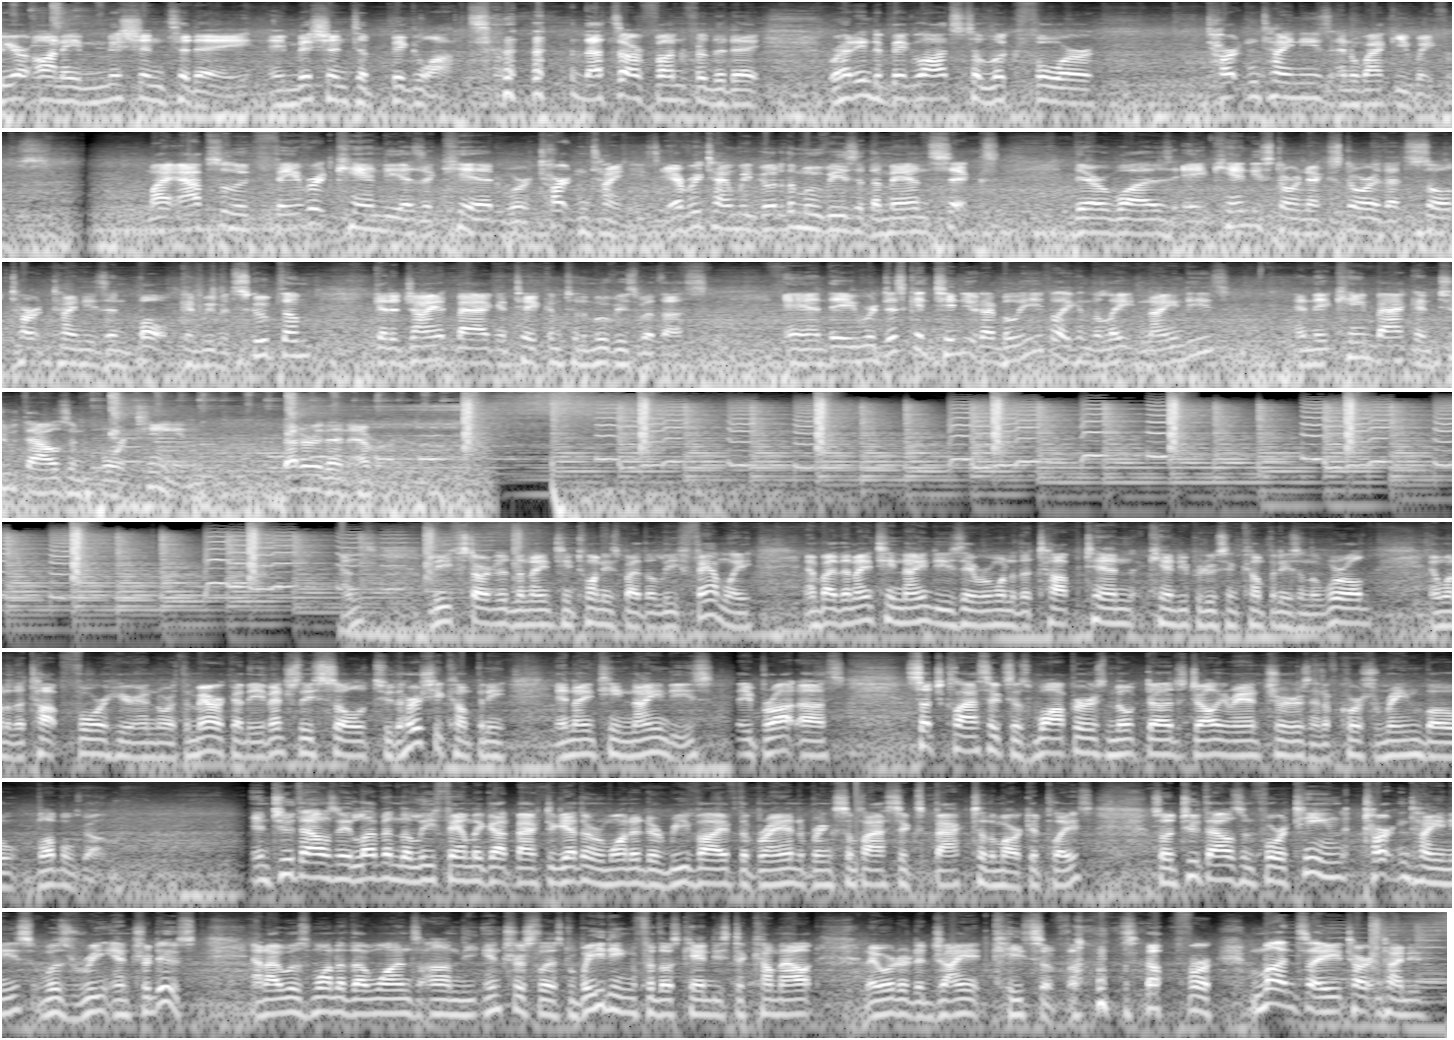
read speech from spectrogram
We are on a mission today, a mission to Big Lots. That's our fun for the day. We're heading to Big Lots to look for Tart n Tinys and Wacky Wafers. My absolute favorite candy as a kid were Tart n Tinys. Every time we'd go to the movies at the Mann 6, there was a candy store next door that sold Tart n Tinys in bulk, and we would scoop them, get a giant bag, and take them to the movies with us. And they were discontinued, I believe, like in the late 90s, and they came back in 2014, better than ever. Leaf started in the 1920s by the Leaf family, and by the 1990s they were one of the top 10 candy producing companies in the world and one of the top four here in North America. They eventually sold to the Hershey Company in 1990s. They brought us such classics as Whoppers, Milk Duds, Jolly Ranchers, and of course Rainbow Bubblegum. In 2011, the Lee family got back together and wanted to revive the brand and bring some classics back to the marketplace. So in 2014, Tart n Tinys was reintroduced. And I was one of the ones on the interest list waiting for those candies to come out. And I ordered a giant case of them. so for months, I ate Tart n Tinys.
